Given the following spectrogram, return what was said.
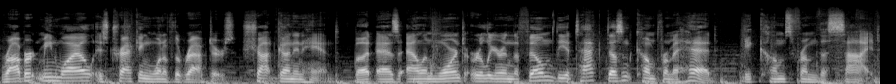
Robert, meanwhile, is tracking one of the raptors, shotgun in hand. But as Alan warned earlier in the film, the attack doesn't come from ahead, it comes from the side.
